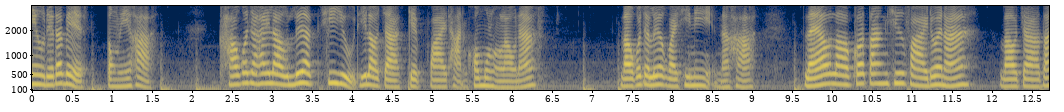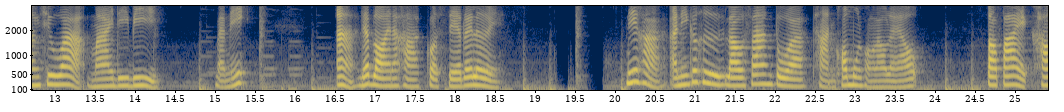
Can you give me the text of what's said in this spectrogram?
New Database ตรงนี้ค่ะ เขาก็จะให้เราเลือกที่อยู่ที่เราจะเก็บไฟล์ฐานข้อมูลของเรานะ เราก็จะเลือกไว้ที่นี่นะคะ แล้วเราก็ตั้งชื่อไฟล์ด้วยนะ เราจะตั้งชื่อว่า mydb แบบนี้ อะ เรียบร้อยนะคะ กดเซฟได้เลย นี่ค่ะ อันนี้ก็คือเราสร้างตัวฐานข้อมูลของเราแล้ว ต่อไปเขา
